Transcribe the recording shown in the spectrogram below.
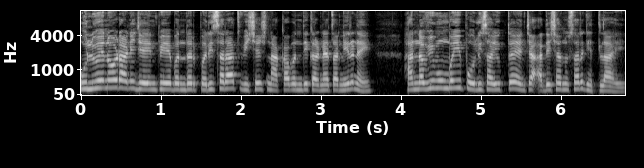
उल्वेनोड आणि जे एन पी ए बंदर परिसरात विशेष नाकाबंदी करण्याचा निर्णय हा नवी मुंबई पोलीस आयुक्त यांच्या आदेशानुसार घेतला आहे.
